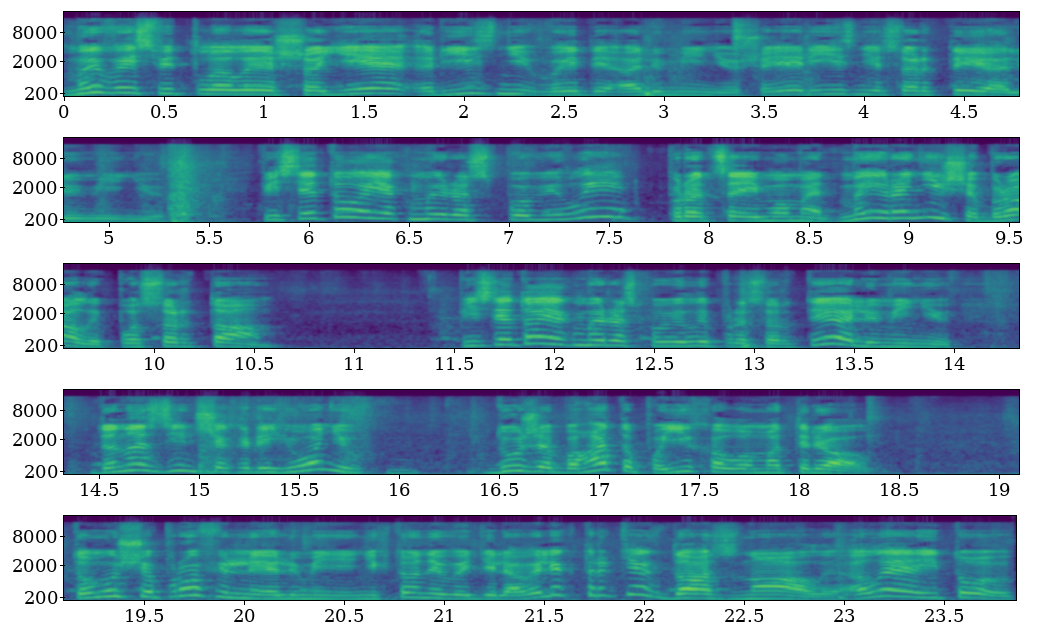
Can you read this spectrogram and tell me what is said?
Ми висвітлили, що є різні види алюмінію, що є різні сорти алюмінію. Після того, як ми розповіли про цей момент, ми і раніше брали по сортам. Після того, як ми розповіли про сорти алюмінію, до нас з інших регіонів дуже багато поїхало матеріалу. Тому що профільний алюміній ніхто не виділяв. Електротех, да, знали, але і то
